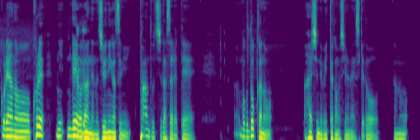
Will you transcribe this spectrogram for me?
これあのーこれ、に、令和元年の12月にパーンと打ち出されて、僕どっかの配信でも言ったかもしれないですけど、あの、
